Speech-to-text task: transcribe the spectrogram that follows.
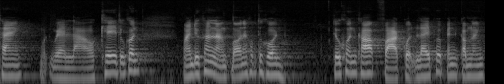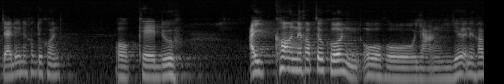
แทง หมดเวลาโอเคทุกคน มาดูข้างหลังต่อนะครับทุกคน ทุกคนครับฝากกดไลค์เพื่อเป็นกำลังใจด้วยนะครับทุกคน โอเคดูไอคอนนะครับทุกคน โอ้โห อย่างเยอะนะครับ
